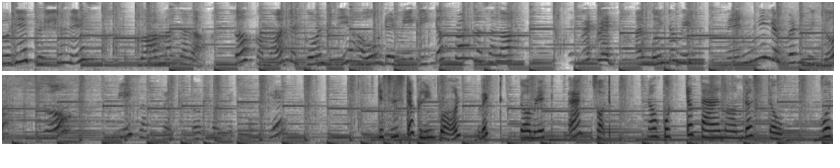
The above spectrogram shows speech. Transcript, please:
Today's question is prawn masala. So come on, let's go and see how they're making the prawn masala. Wait, wait, wait. I'm going to make many different videos. So please subscribe. Don't forget, okay? This is the green prawn with turmeric and salt. Now put the pan on the stove. Put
